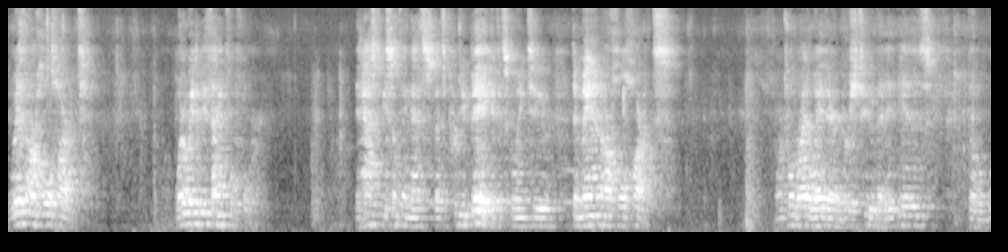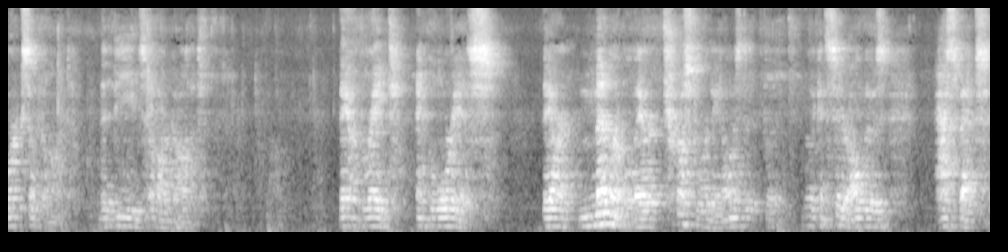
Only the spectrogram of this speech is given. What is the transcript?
with our whole heart, what are we to be thankful for? It has to be something that's, that's pretty big if it's going to demand our whole hearts. And we're told right away there in verse 2 that it is the works of God, the deeds of our God. They are great and glorious. They are memorable. They are trustworthy. And I want us to, to really consider all those aspects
